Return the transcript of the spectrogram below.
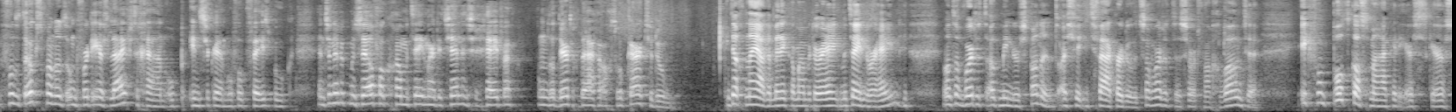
vond het ook spannend om voor het eerst live te gaan op Instagram of op Facebook. En toen heb ik mezelf ook gewoon meteen maar de challenge gegeven om dat 30 dagen achter elkaar te doen. Ik dacht, nou ja, dan ben ik er maar doorheen, meteen doorheen. Want dan wordt het ook minder spannend als je iets vaker doet. Dan wordt het een soort van gewoonte. Ik vond podcast maken de eerste keer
